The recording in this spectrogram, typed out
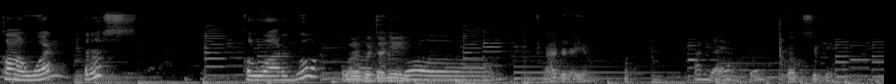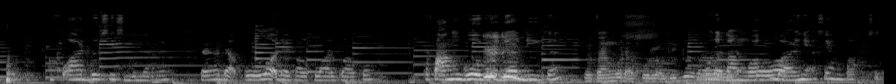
kawan terus keluarga Keluarga Canya. keluarga Ada ya, Ada ya toxic ya. Aku ada sih sebenarnya Kayaknya ada pulo deh kalau keluarga aku. tetangga bisa jadi kan Tetangga udah pulau juga. aku kan. tetangga aku banyak sih yang toksik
